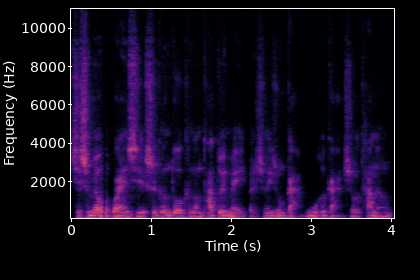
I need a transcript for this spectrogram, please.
其实没有关系，是更多可能他对美本身的一种感悟和感受，他能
